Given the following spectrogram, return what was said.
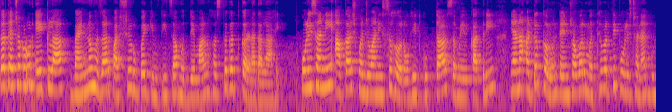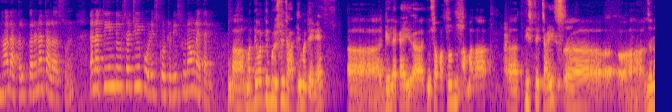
तर त्याच्याकडून एक लाख ब्याण्णव हजार पाचशे रुपये किमतीचा मुद्देमाल हस्तगत करण्यात आला आहे. पोलिसांनी आकाश पंजवानीसह रोहित गुप्ता समीर कात्री यांना अटक करून त्यांच्यावर मध्यवर्ती पोलीस ठाण्यात गुन्हा दाखल करण्यात आला असून त्यांना तीन दिवसाची पोलीस कोठडी सुनावण्यात आली. मध्यवर्ती पोलिसांच्या हद्दीमध्ये गेल्या काही दिवसापासून आम्हाला तीस ते चाळीस जण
